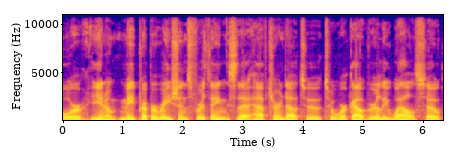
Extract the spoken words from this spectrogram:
or you know made preparations for things that have turned out to to work out really well. So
